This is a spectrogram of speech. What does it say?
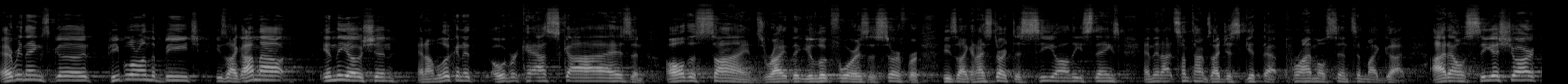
everything's good, people are on the beach. He's like, I'm out in the ocean and I'm looking at overcast skies and all the signs, right, that you look for as a surfer. He's like, and I start to see all these things, and then I, sometimes I just get that primal sense in my gut. I don't see a shark,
